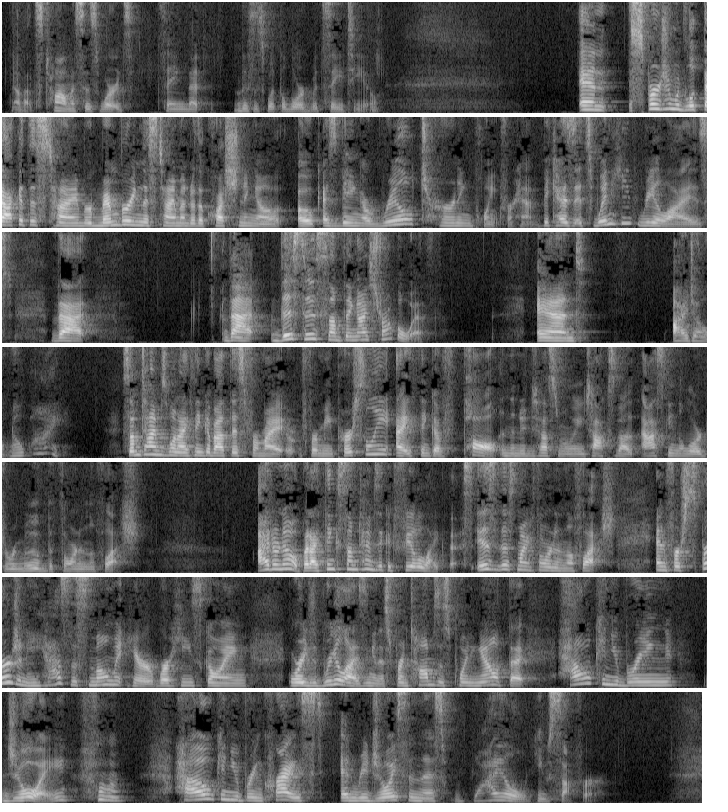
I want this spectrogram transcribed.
Now that's Thomas's words saying that this is what the Lord would say to you. And Spurgeon would look back at this time, remembering this time under the questioning oak as being a real turning point for him because it's when he realized that that this is something I struggle with. And I don't know why. Sometimes when I think about this for my for me personally, I think of Paul in the New Testament when he talks about asking the Lord to remove the thorn in the flesh. I don't know, but I think sometimes it could feel like this. Is this my thorn in the flesh? And for Spurgeon, he has this moment here where he's going, where he's realizing, and his friend Thomas is pointing out that how can you bring joy? how can you bring Christ and rejoice in this while you suffer?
